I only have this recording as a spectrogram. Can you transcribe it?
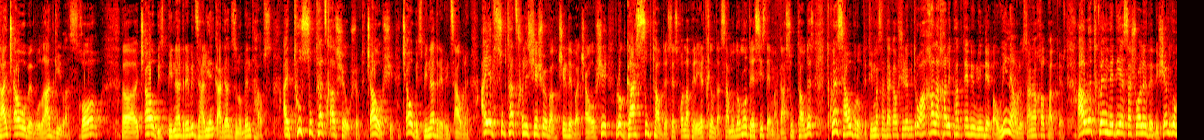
დაჭაობებულ ადგილას ხო ჭაობის ბინადრები ძალიან კარგად გზნობენ თავს. აი თუ სუფთა წყალს შეუშვებთ ჭაობში, ჭაობის ბინადრები წავლენ. აი ეს სუფთა წყლის შეშვება გჭირდება ჭაობში, რომ გასუფთავდეს ეს ყველაფერი ერთხელ და სამუდამოდ ეს სისტემა გასუფთავდეს. თქვენ საუბრობთ იმასთან დაკავშირებით, რომ ახალ-ახალი ფაქტები ვლინდება. ვინ ავლებს ან ახალ ფაქტებს? ავლეთ თქვენ მედია საშუალებები. შემდგომ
